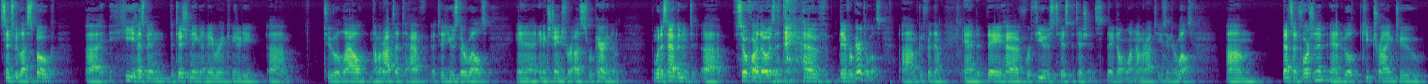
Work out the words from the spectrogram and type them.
since we last spoke, uh, he has been petitioning a neighboring community um, to allow Namarata to have to use their wells in, in exchange for us repairing them. What has happened uh, so far, though, is that they have they have repaired their wells. Um, good for them. And they have refused his petitions. They don't want Namarata using their wells. Um, that's unfortunate, and we'll keep trying to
